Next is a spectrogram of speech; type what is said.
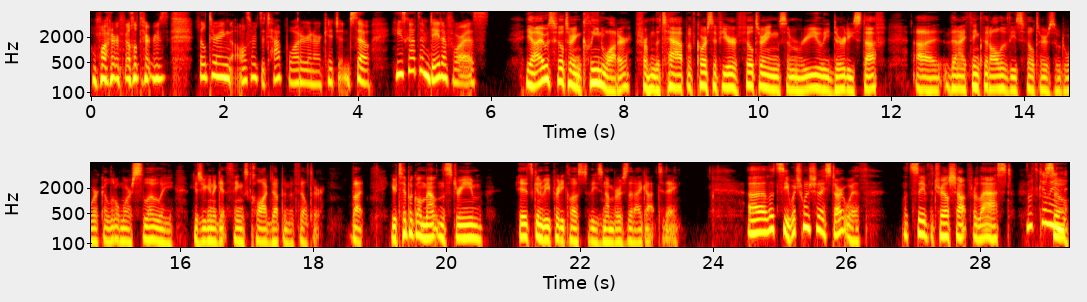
water filters, filtering all sorts of tap water in our kitchen. So he's got some data for us yeah, I was filtering clean water from the tap. Of course, if you're filtering some really dirty stuff, uh, then I think that all of these filters would work a little more slowly because you're going to get things clogged up in the filter. But your typical mountain stream, it's going to be pretty close to these numbers that I got today. Uh, let's see, which one should I start with? Let's save the trail shot for last. Let's go so, in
